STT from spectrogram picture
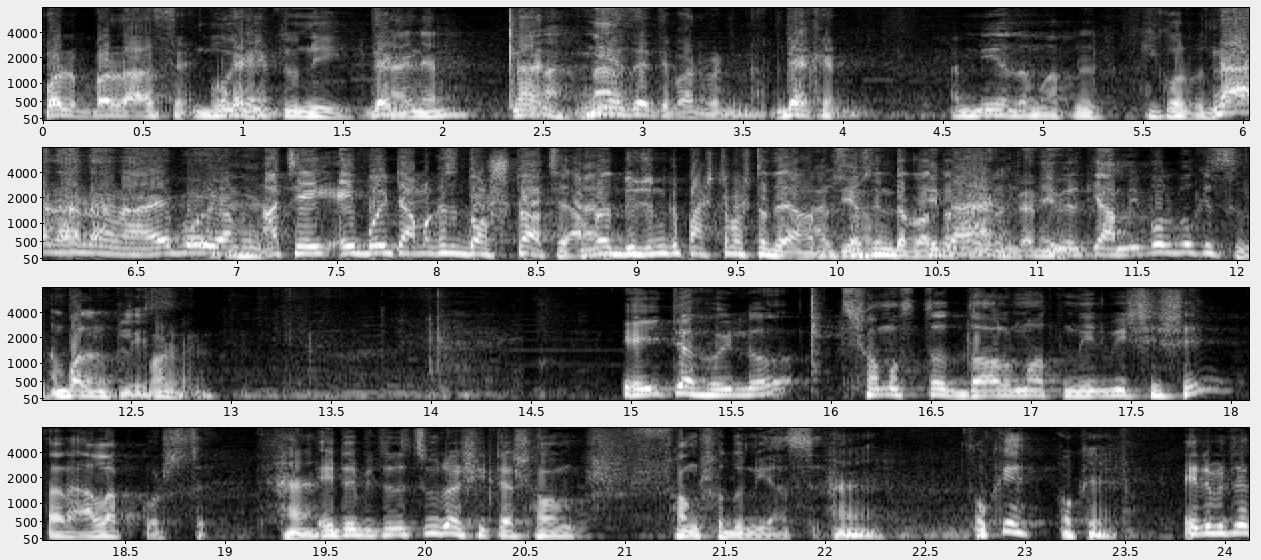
বল- আছে। বই দেখেন, নেই। দেখেন। হ্যাঁ, না নিয়ে যেতে পারবেন না। দেখেন। আমি নিয়ে যাব আপনার কি করবেন? না না না না এই বই আমি আচ্ছা এই- এই বইটা আমার কাছে দশটা আছে। আপনার দুজনকে পাঁচটা পাঁচটা দেওয়া হবে চিন্তা কথা এবার না, বলেন। একটা দিন। এবার কি আমি বলব কিছু? বলেন প্লিজ এইটা হইল সমস্ত দলমত নির্বিশেষে তারা আলাপ করছে। হ্যাঁ। এটার ভিতরে চুরাশিটা সংশোধনী আছে। হ্যাঁ। ওকে? ওকে। এটার ভিতরে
